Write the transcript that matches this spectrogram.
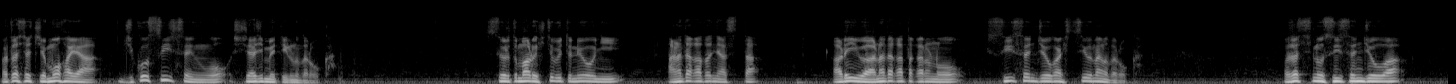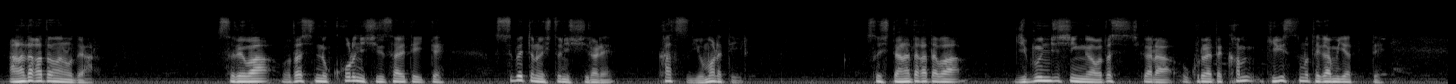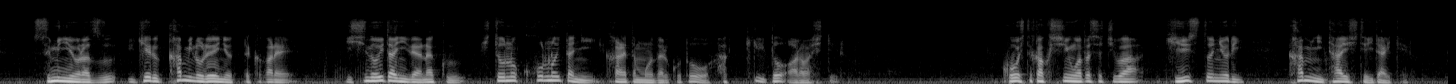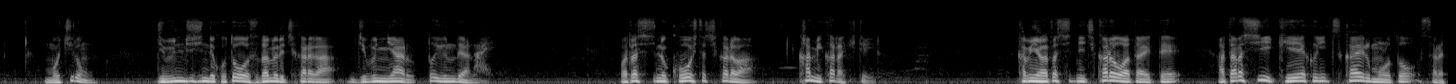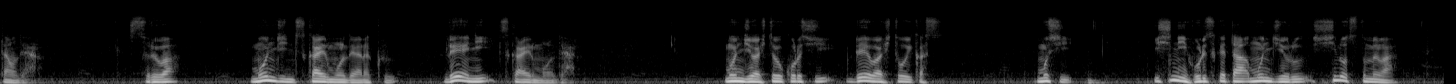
私たちはもはや自己推薦をし始めているのだろうか。それともある人々のようにあなた方にあせたあるいはあなた方からの推薦状が必要なのだろうか。私の推薦状はあなた方なのである。それは私の心に記されていて全ての人に知られかつ読まれている。そしてあなた方は自分自身が私たちから送られたキリストの手紙であって隅によらず生ける神の霊によって書かれ石の板にではなく人の心の板に書かれたものであることをはっきりと表している。こうした確信を私たちはキリストにより神に対して抱いている。もちろん自分自身でことを定める力が自分にあるというのではない。私たちのこうした力は神から来ている。神は私に力を与えて新しい契約に仕えるものとされたのである。それは文字に仕えるものではなく霊に仕えるものである。文字は人を殺し霊は人を生かす。もし石に掘り付けた文字による死の務めが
